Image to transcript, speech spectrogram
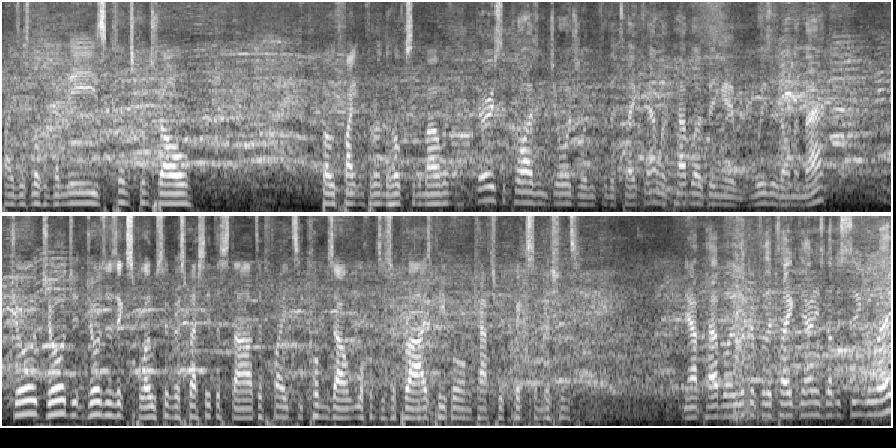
Fighters looking for knees, clinch control. Both fighting for underhooks at the moment. Very surprising George looking for the takedown with Pablo being a wizard on the mat. George, George, George is explosive, especially at the start of fights. He comes out looking to surprise people and catch with quick submissions. Now Pablo looking for the takedown. He's got the single leg.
